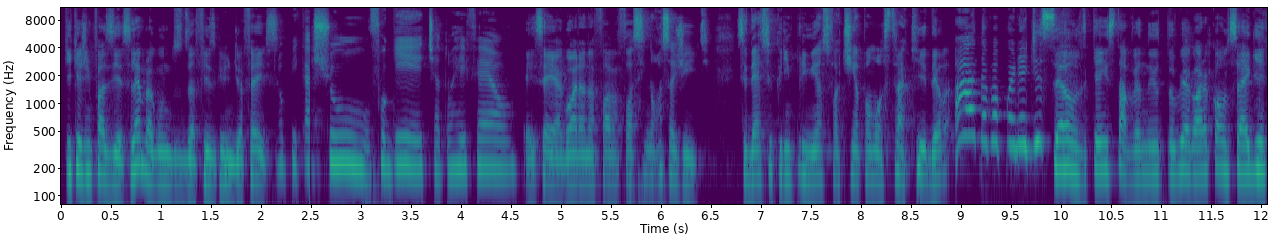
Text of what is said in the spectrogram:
O que, que a gente fazia? Você lembra algum dos desafios que a gente já fez? O Pikachu, o foguete, a Torre Eiffel. É isso aí. Agora a Ana Flávia falou assim: nossa, gente, se desse eu queria imprimir as fotinhas para mostrar aqui. Deu... Ah, dá pra pôr na edição. Quem está vendo no YouTube agora consegue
